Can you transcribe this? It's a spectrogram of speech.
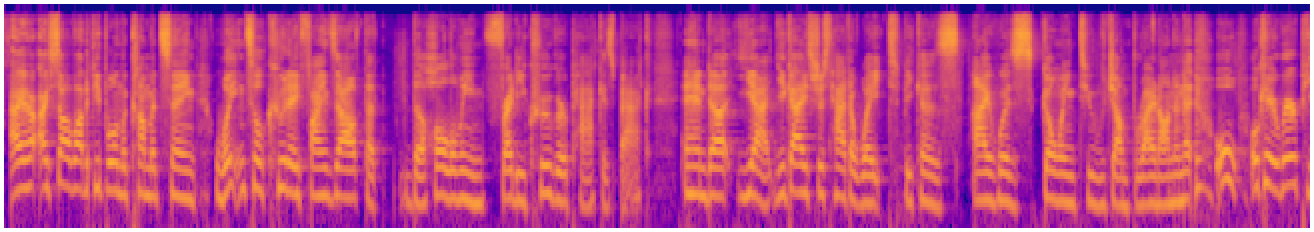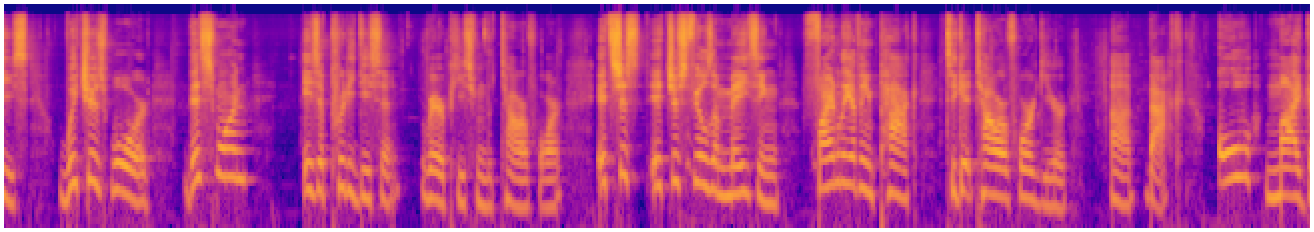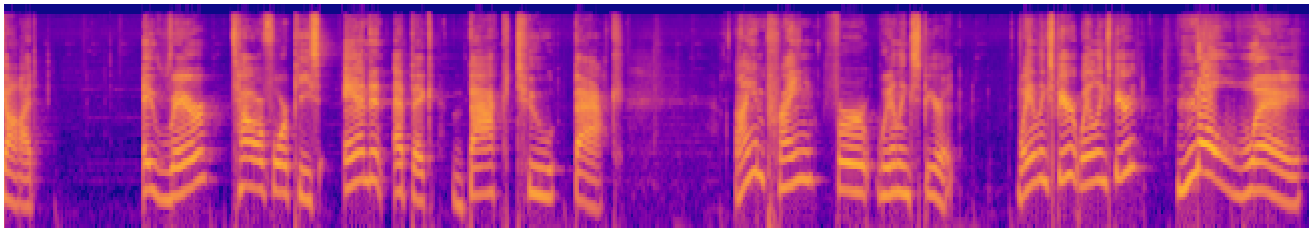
I, I saw a lot of people in the comments saying, wait until Cuday finds out that the Halloween Freddy Krueger pack is back. And uh, yeah, you guys just had to wait because I was going to jump right on it. Oh, okay, rare piece. Witch's Ward. This one is a pretty decent rare piece from the Tower of Horror. It's just, it just feels amazing finally having pack to get Tower of Horror gear uh, back. Oh my god. A rare Tower 4 piece and an epic back to back. I am praying for Wailing Spirit. Wailing Spirit? Wailing Spirit? No way!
